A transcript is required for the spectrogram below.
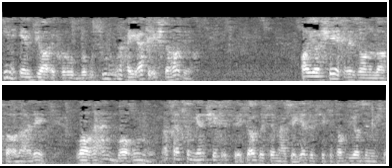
این ارجاع فروغ به اصول اون حیرت اجتهاده. آیا شیخ رضوان الله تعالی علیه واقعا با اون مثلا میگن شیخ استعجال داشته مرجعیت داشته کتاب زیاد نمیشه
